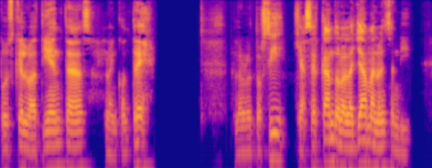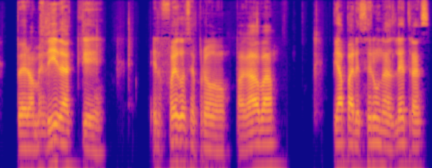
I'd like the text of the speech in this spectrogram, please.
Búsquelo a tientas, lo encontré. Lo retorcí y acercándolo a la llama lo encendí pero a medida que el fuego se propagaba, vi aparecer unas letras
